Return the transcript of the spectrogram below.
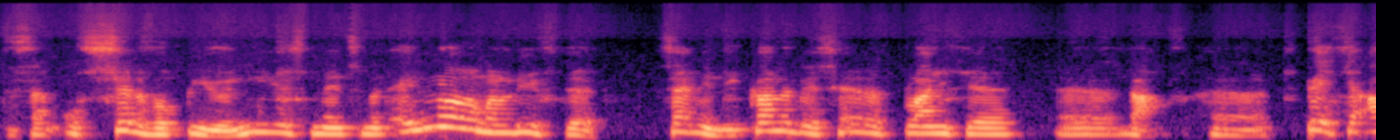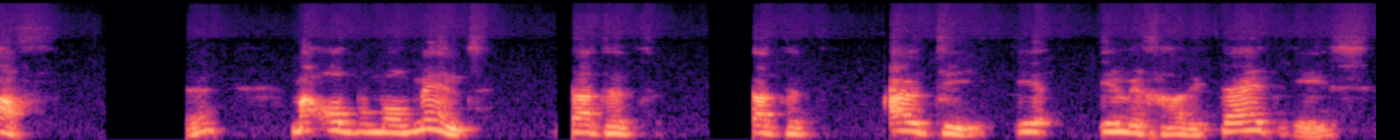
zijn ontzettend veel pioniers, mensen met enorme liefde zijn in die cannabis, hè, dat plantje, nou, je af. Maar op het moment dat het, dat het uit die illegaliteit is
